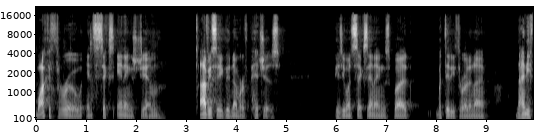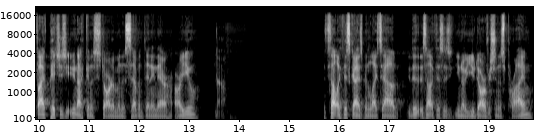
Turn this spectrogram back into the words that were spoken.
Wacha threw in six innings, Jim. Obviously, a good number of pitches because he went six innings. But what did he throw tonight? 95 pitches. You're not going to start him in the seventh inning there, are you? No. It's not like this guy's been lights out. It's not like this is, you know, you Darvish in his prime.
